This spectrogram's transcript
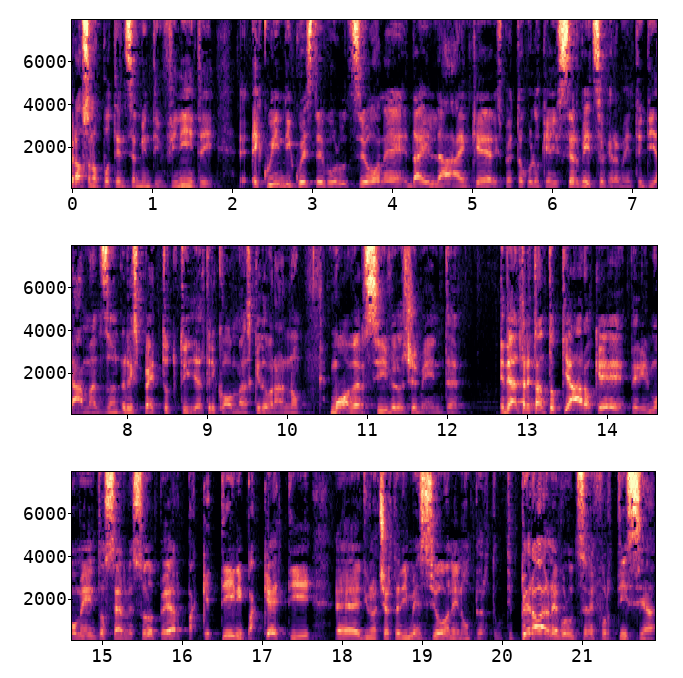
però sono potenzialmente infiniti e quindi questa evoluzione dà il là anche rispetto a quello che è il servizio chiaramente di Amazon rispetto a tutti gli altri e-commerce che dovranno muoversi velocemente. Ed è altrettanto chiaro che per il momento serve solo per pacchettini, pacchetti eh, di una certa dimensione, non per tutti. Però è un'evoluzione fortissima,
